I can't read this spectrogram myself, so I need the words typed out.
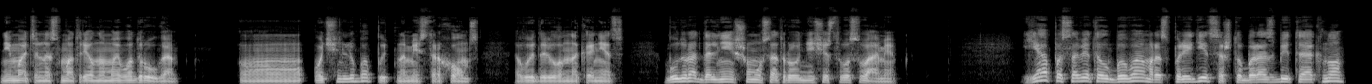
внимательно смотрел на моего друга. «О, очень любопытно, мистер Холмс», — выдавил он наконец. «Буду рад дальнейшему сотрудничеству с вами». «Я посоветовал бы вам распорядиться, чтобы разбитое окно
